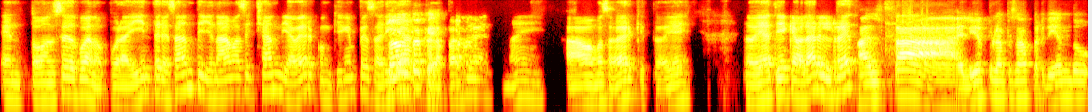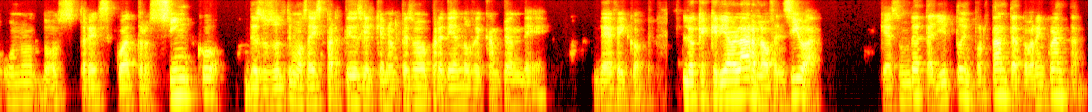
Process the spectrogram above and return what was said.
Entonces, bueno, por ahí interesante. Yo nada más echando y a ver con quién empezaría. A la parte de... Ah, vamos a ver que todavía, todavía tiene que hablar el red. Falta, el Liverpool ha empezado perdiendo uno, dos, tres, cuatro, cinco de sus últimos seis partidos y el que no empezó perdiendo fue campeón de, de FA Cup. Lo que quería hablar, la ofensiva, que es un detallito importante a tomar en cuenta.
